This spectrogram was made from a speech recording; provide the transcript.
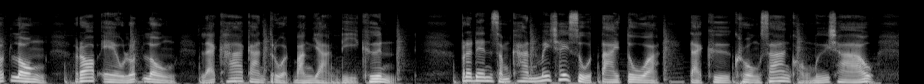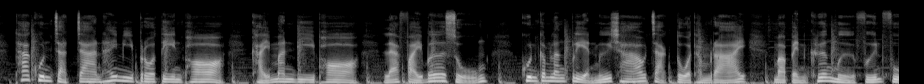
ลดลง รอบเอวลดลง และค่าการตรวจบางอย่างดีขึ้น ประเด็นสำคัญไม่ใช่สูตรตายตัว แต่คือโครงสร้างของมื้อเช้า ถ้าคุณจัดจานให้มีโปรตีนพอ ไขมันดีพอ และไฟเบอร์สูง คุณกำลังเปลี่ยนมื้อเช้าจากตัวทำร้าย มาเป็นเครื่องมือฟื้นฟู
